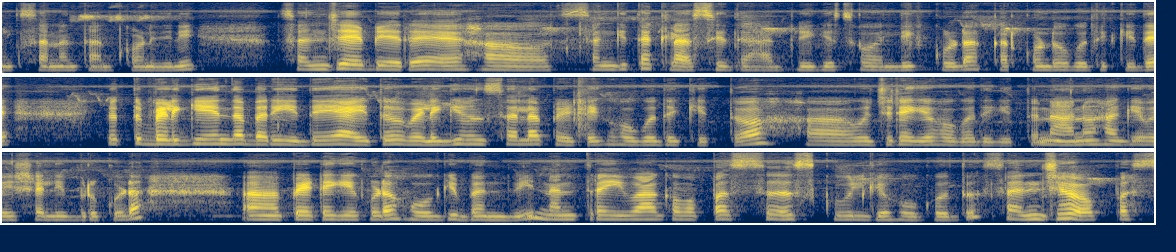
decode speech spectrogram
ಮುಗಿಸೋಣ ಅಂತ ಅಂದ್ಕೊಂಡಿದ್ದೀನಿ ಸಂಜೆ ಬೇರೆ ಸಂಗೀತ ಕ್ಲಾಸ್ ಇದೆ ಆದ್ವಿಗೆ ಸೊ ಅಲ್ಲಿಗೆ ಕೂಡ ಕರ್ಕೊಂಡು ಹೋಗೋದಕ್ಕಿದೆ. ಇವತ್ತು ಬೆಳಗ್ಗೆಯಿಂದ ಬರೀ ಇದೇ ಆಯಿತು, ಬೆಳಗ್ಗೆ ಒಂದು ಸಲ ಪೇಟೆಗೆ ಹೋಗೋದಕ್ಕಿತ್ತು ಉಜಿರೆಗೆ ಹೋಗೋದಕ್ಕಿತ್ತು. ನಾನು ಹಾಗೆ ವೈಶಾಲಿ ಇಬ್ಬರು ಕೂಡ ಪೇಟೆಗೆ ಕೂಡ ಹೋಗಿ ಬಂದ್ವಿ. ನಂತರ ಇವಾಗ ವಾಪಸ್ ಸ್ಕೂಲ್ಗೆ ಹೋಗೋದು, ಸಂಜೆ ವಾಪಸ್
